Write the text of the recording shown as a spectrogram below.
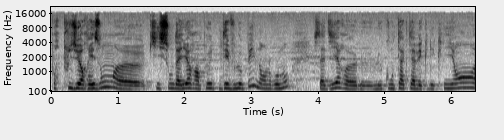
pour plusieurs raisons qui sont d'ailleurs un peu développées dans le roman, c'est-à-dire le, contact avec les clients,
